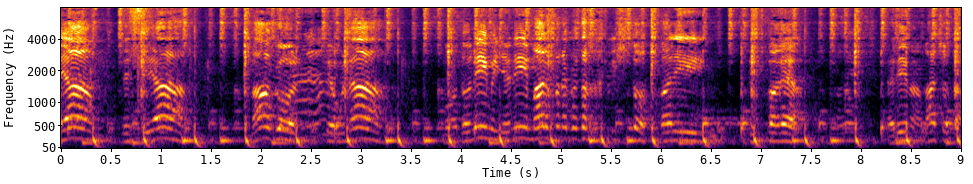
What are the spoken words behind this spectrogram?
בים, נסיעה, מרגול, תאונה, מועדונים, עניינים, מה לפנק אותך לשתות? בא לי להתפרע. קדימה, מה את שותה?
